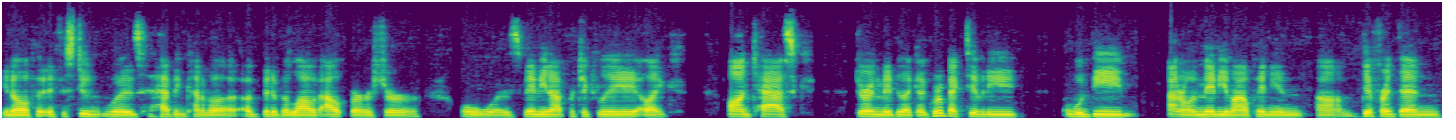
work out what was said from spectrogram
you know if, if a student was having kind of a, a bit of a loud outburst or or was maybe not particularly like on task during maybe like a group activity would be I don't know, maybe in my opinion, um, different than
